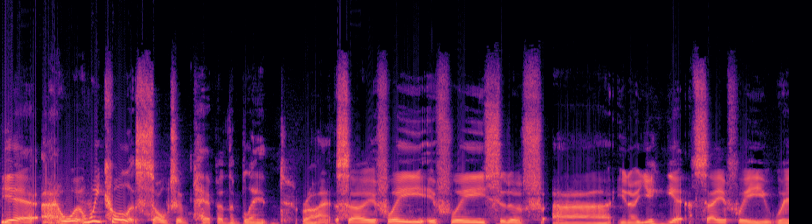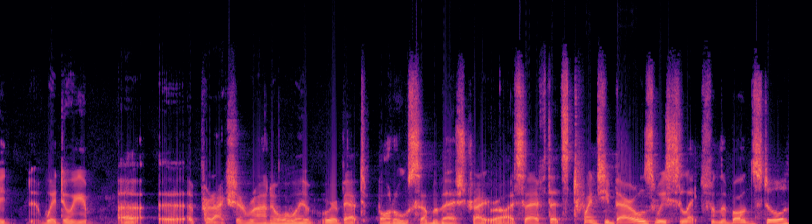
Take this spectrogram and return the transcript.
Yeah, uh, we call it salt and pepper the blend, right? So if we if we sort of uh, you know you can get say if we we're we're doing a a, a, production run or we're, we're about to bottle some of our straight rye. So if that's 20 barrels, we select from the bond store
